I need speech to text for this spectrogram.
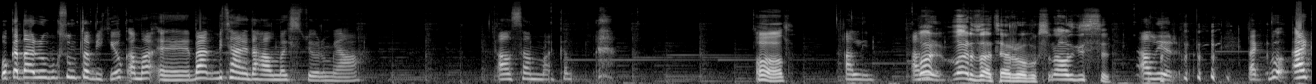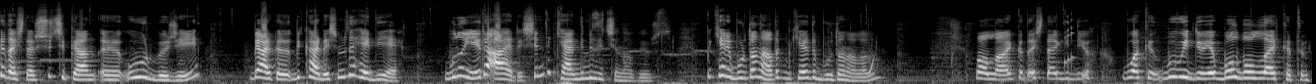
O kadar Robux'um tabii ki yok ama e, ben bir tane daha almak istiyorum ya. Alsam mı bakalım? Al. Alayım. Var, Alıyorum. var zaten Robux'un al gitsin. Alıyorum. Bak bu arkadaşlar şu çıkan e, Uğur böceği bir arka, bir kardeşimize hediye. Bunun yeri ayrı. Şimdi kendimiz için alıyoruz. Bir kere buradan aldık, bir kere de buradan alalım. Vallahi arkadaşlar gidiyor. Bakın bu videoya bol bol like atın.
